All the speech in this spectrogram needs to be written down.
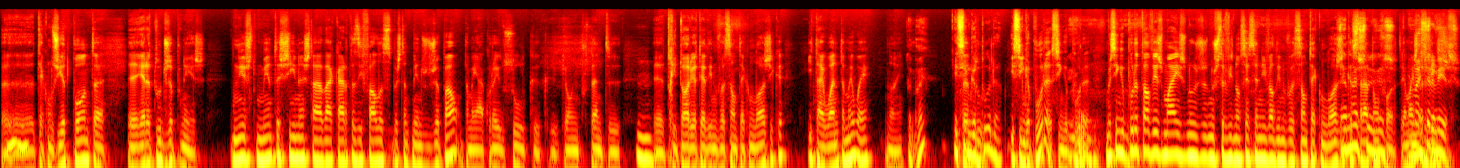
a tecnologia de ponta, era tudo japonês. Neste momento a China está a dar cartas e fala-se bastante menos do Japão. Também há a Coreia do Sul, que, que- que é um importante eh, território até de inovação tecnológica, e Taiwan também o é, não é? Também. E Portanto, Singapura. E Singapura, Singapura. Mas Singapura talvez mais nos, nos serviços, não sei se a nível de inovação tecnológica É será tão serviços. forte. É mais, Mais serviços,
